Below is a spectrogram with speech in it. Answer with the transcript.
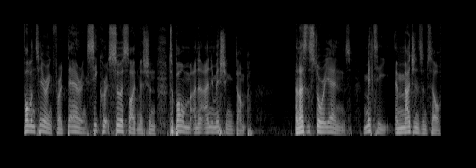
volunteering for a daring secret suicide mission to bomb an ammunition dump. And as the story ends, Mitty imagines himself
